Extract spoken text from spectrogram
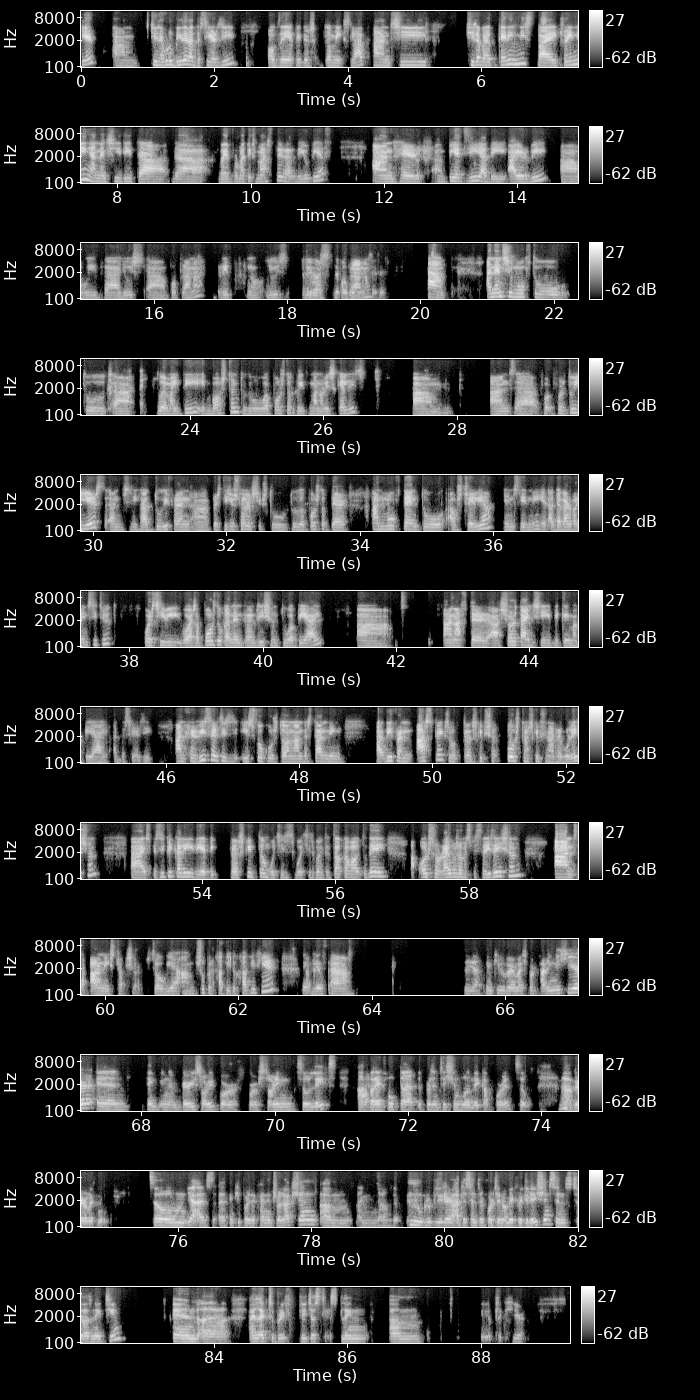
here. Um, she's a group leader at the CRG of the Epitranscriptomics lab, and she she's a biochemist by training, and then she did the the bioinformatics master at the UPF, and her um, PhD at the IRB uh, with uh, Luis uh, Pouplana, no, Luis Ribas the Pouplana. Um, and then she moved to to uh, to MIT in Boston to do a postdoc with Manolis Kellis. Um, and uh, for, for two years, and she had two different uh, prestigious fellowships to, to the postdoc there, and moved then to Australia in Sydney at the Garvan Institute, where she was a postdoc and then transitioned to a PI. Uh, and after a short time, she became a PI at the CRG. And her research is, is focused on understanding uh, different aspects of transcription, post-transcriptional regulation, uh, specifically the epic transcriptome, which is what she's going to talk about today, uh, also ribosome specialization and RNA structure. So yeah, I'm super happy to have you here. Thank And, you. uh, So yeah, thank you very much for having me here and thank, and I'm very sorry for, for starting so late. Uh, but I hope that the presentation will make up for it, so, uh, bear with me. So, um, yeah, as, uh, thank you for the kind introduction. Um, I'm now the group leader at the Center for Genomic Regulation since two thousand eighteen. And, uh, I like to briefly just explain, um, click here.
